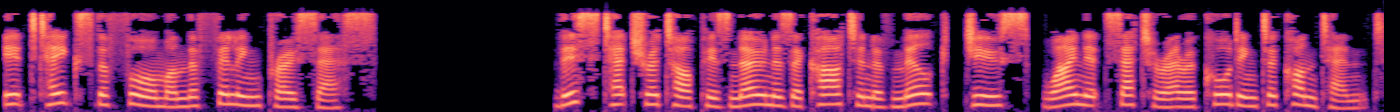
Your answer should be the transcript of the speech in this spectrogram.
It takes the form on the filling process. This Tetra Top is known as a carton of milk, juice, wine etc. according to content.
